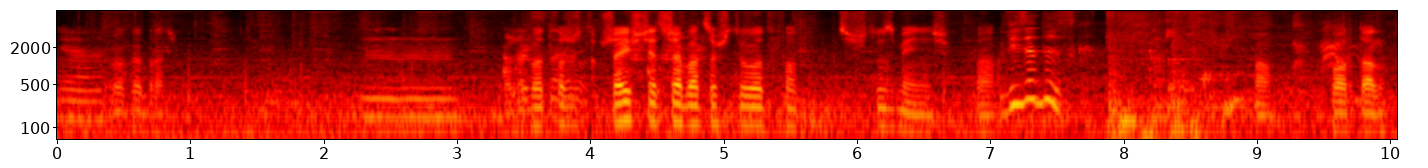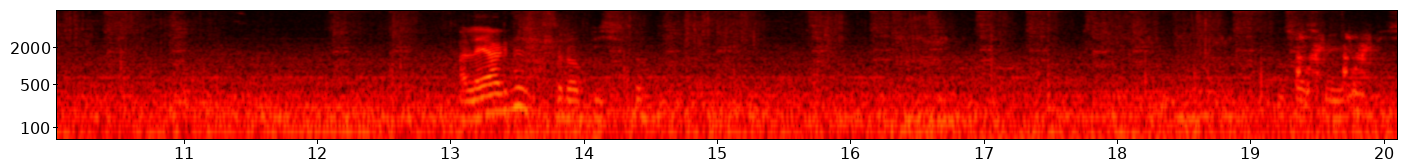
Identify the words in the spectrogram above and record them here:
Nie. chyba wybrać. Mm, Żeby otworzyć to przejście, trzeba coś tu otwo- coś tu zmienić. Chyba. Widzę dysk. O, portal. Ale jak dysk zrobić to? Czas mi robić.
